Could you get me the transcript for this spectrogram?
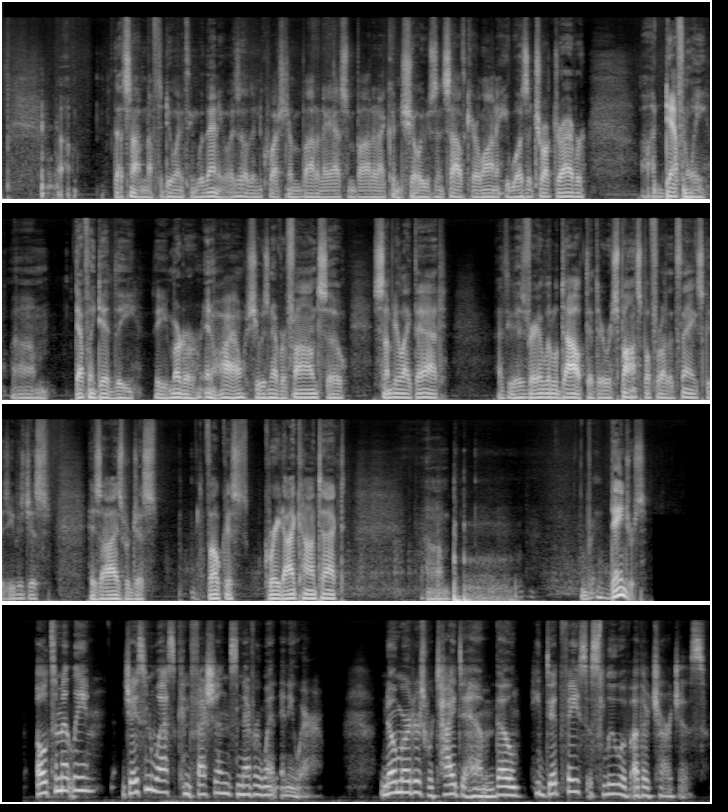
um, that's not enough to do anything with, anyways, other than question him about it. I asked him about it. I couldn't show he was in South Carolina. He was a truck driver. Uh, definitely, um, definitely did the, the murder in Ohio. She was never found. So somebody like that, I think there's very little doubt that they're responsible for other things because he was just, his eyes were just focused, great eye contact, um, dangerous. Ultimately, Jason West's confessions never went anywhere. No murders were tied to him, though he did face a slew of other charges.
